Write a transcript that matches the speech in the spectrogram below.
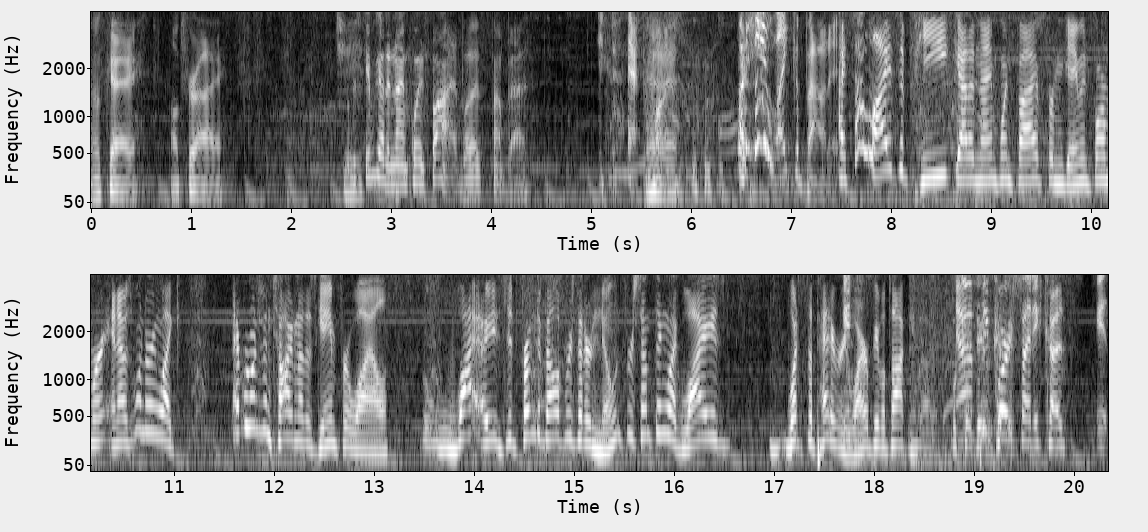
Okay. I'll try. This Jeez. game got a 9.5, but it's not bad. Yeah, come on. Eh. What do you like about it? I saw Lies of P got a 9.5 from Game Informer, and I was wondering, like, everyone's been talking about this game for a while. Why is it from developers that are known for something? Like, why is what's the pedigree? why are people talking about it? Yeah, Because it- people are excited because it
